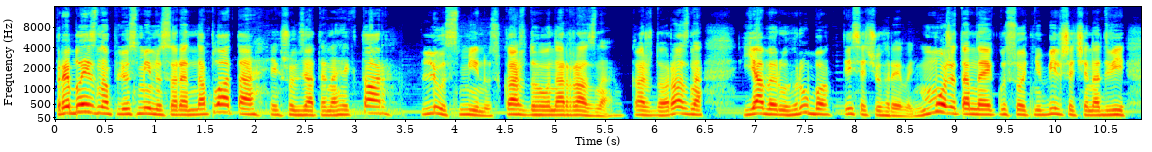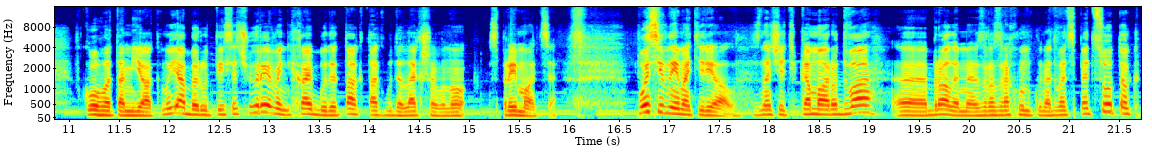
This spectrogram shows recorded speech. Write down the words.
Приблизно плюс-мінус орендна плата, якщо взяти на гектар, плюс-мінус, кожного вона разна. Кожного разна. Я беру грубо 1000 гривень. Може там на яку сотню більше чи на дві, в кого там як. Ну я беру 1000 гривень, хай буде так, так буде легше воно сприйматися. Посівний матеріал. Значить, Камаро 2. Е, брали ми з розрахунку на 25 соток.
